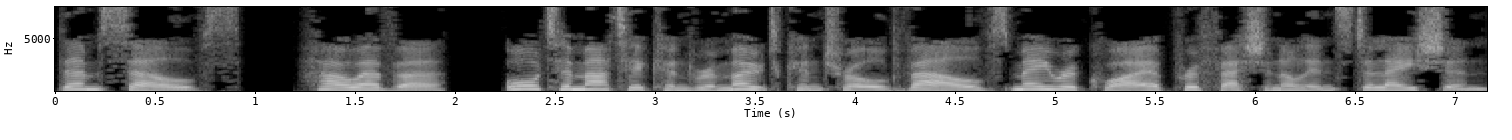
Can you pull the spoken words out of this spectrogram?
themselves. However, automatic and remote-controlled valves may require professional installation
